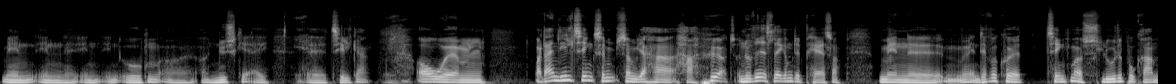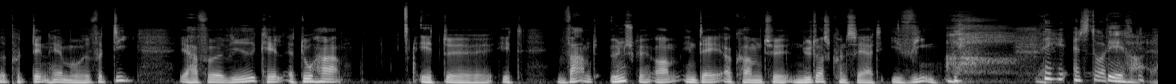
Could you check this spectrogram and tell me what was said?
med en, en, en, en åben og, og nysgerrig øh, tilgang. Og, øhm, og der er en lille ting, som, som jeg har, har hørt, og nu ved jeg slet ikke, om det passer, men, øh, men derfor kunne jeg tænke mig at slutte programmet på den her måde, fordi jeg har fået at vide, Kjeld, at du har et, øh, et varmt ønske om en dag at komme til nytårskoncert i Wien. Det er et stort Det ønske. har jeg.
